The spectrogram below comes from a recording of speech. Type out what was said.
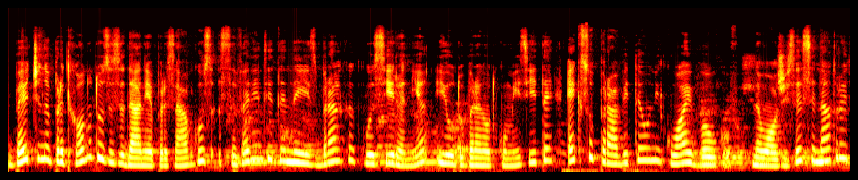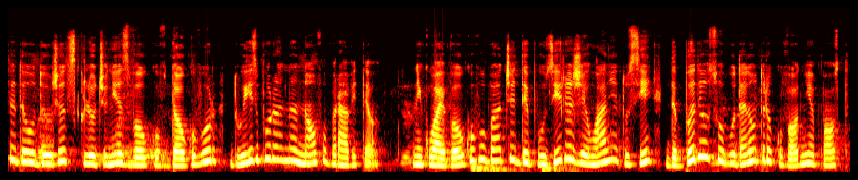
бе, че на предходното заседание през август съветниците не избраха класирания и одобрен от комисиите екс-управител Николай Вълков. Наложи се сенаторите да удължат сключения с Вълков договор до избора на нов управител. Николай Вълков обаче депозира желанието си да бъде освободен от ръководния пост.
